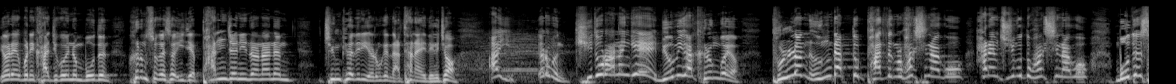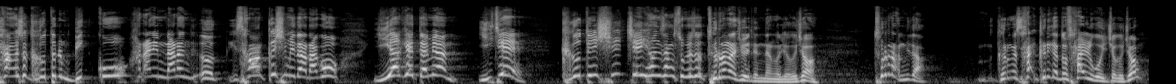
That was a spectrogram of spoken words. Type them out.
여러분이 가지고 있는 모든 흐름 속에서 이제 반전이 일어나는 증표들이 여러분께 나타나야 되겠죠? 아, 이, 여러분, 기도라는 게 묘미가 그런 거예요. 물론 응답도 받은 걸 확신하고 하나님 주신 것도 확신하고 모든 상황에서 그것들을 믿고 하나님 나는 어, 상황 끝입니다라고 이야기했다면 이제 그것들이 실제 현상 속에서 드러나줘야 된다는 거죠, 그렇죠? 드러납니다. 그런 거 사, 그러니까 또 살고 있죠, 그렇죠?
